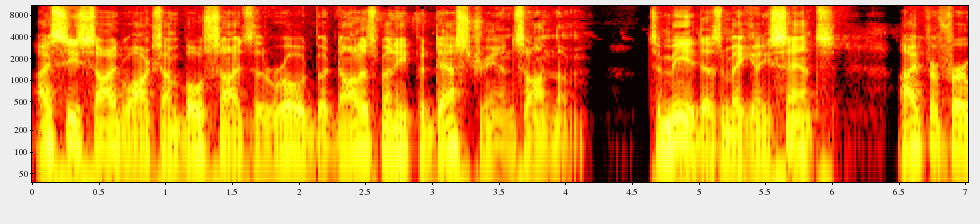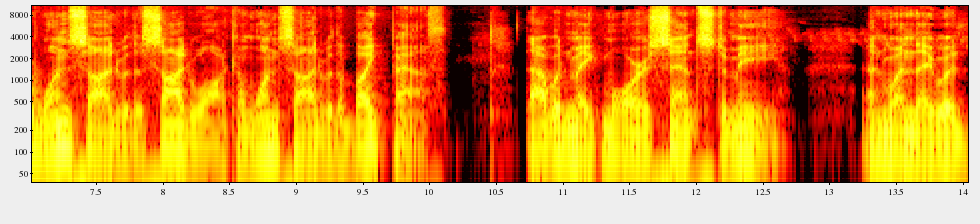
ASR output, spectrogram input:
I see sidewalks on both sides of the road, but not as many pedestrians on them. To me, it doesn't make any sense. I prefer one side with a sidewalk and one side with a bike path. That would make more sense to me. And when they would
